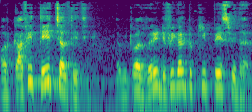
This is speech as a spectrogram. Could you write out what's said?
और काफ़ी तेज चलती थी it was very difficult to keep pace with her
